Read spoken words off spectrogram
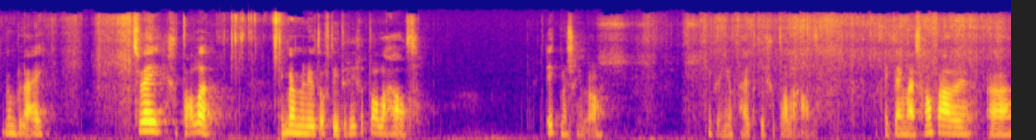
ben blij. Twee getallen. Ik ben benieuwd of hij drie getallen haalt. Ik misschien wel. Ik weet niet of hij drie getallen had. Ik denk mijn schoonvader uh,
